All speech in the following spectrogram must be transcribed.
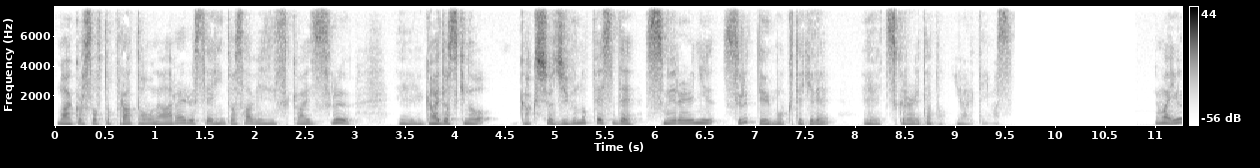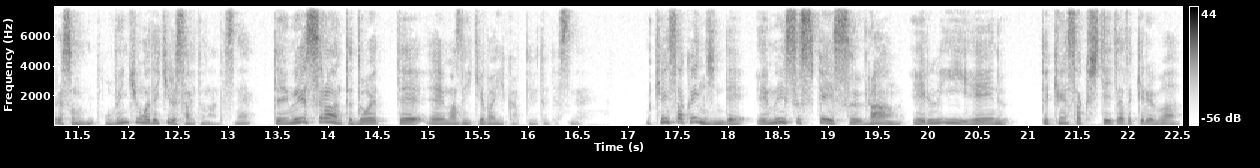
マイクロソフトプラットフォームのあらゆる製品とサービスに対する、えガイド付きの学習を自分のペースで進められるようにするっていう目的で、え作られたと言われています。まあ、いわゆるそのお勉強ができるサイトなんですね。で、MS ランってどうやって、えまず行けばいいかというとですね、検索エンジンで MS スペース LAN、LEAN って検索していただければ、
